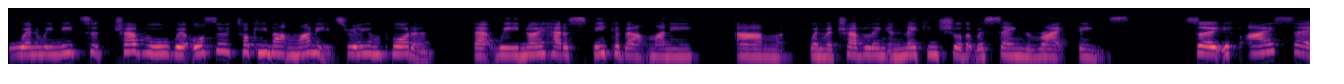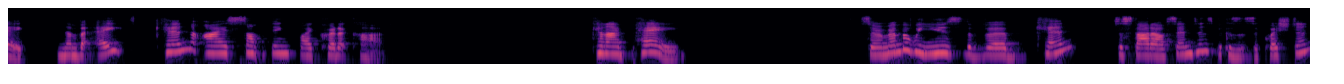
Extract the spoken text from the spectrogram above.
when we need to travel, we're also talking about money. It's really important that we know how to speak about money um, when we're traveling and making sure that we're saying the right things. So if I say number eight, can I something by credit card? Can I pay? So remember we use the verb can to start our sentence because it's a question.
